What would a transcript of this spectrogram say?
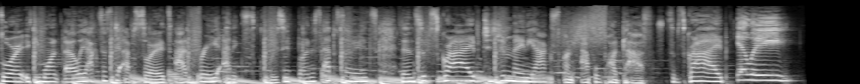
If you want early access to episodes, ad-free and exclusive bonus episodes, then subscribe to Jamaniacs on Apple Podcasts. Subscribe, Illy!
